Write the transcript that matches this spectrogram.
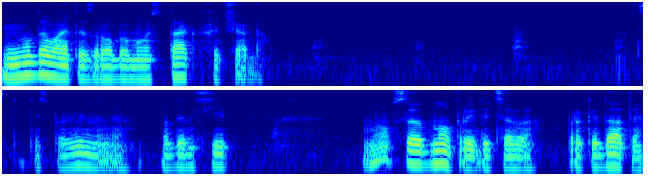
Ну, давайте зробимо ось так хоча б. Скільки сповільнення? Один хід. Ну, все одно прийдеться прокидати.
